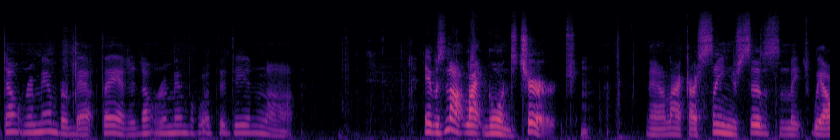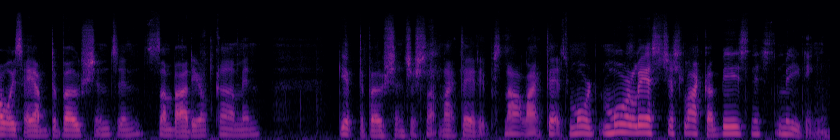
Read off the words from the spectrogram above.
don't remember about that. I don't remember what they did or not. It was not like going to church. Hmm. Now, like our senior citizen meetings, we always have devotions, and somebody will come and give devotions or something like that. It was not like that. It's more, more or less just like a business meeting,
